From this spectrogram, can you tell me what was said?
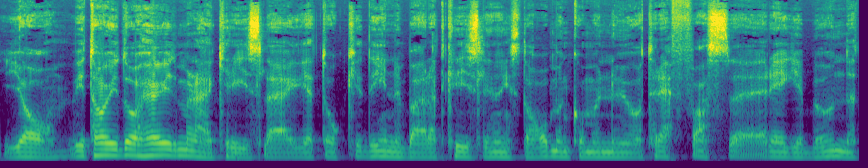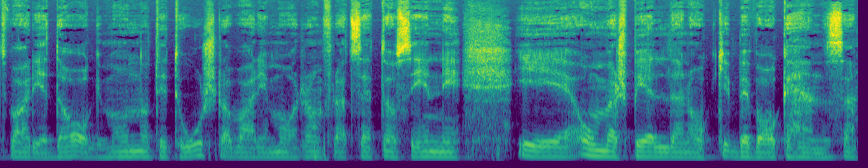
Ja, vi tar ju då höjd med det här krisläget och det innebär att krisledningsstaben kommer nu att träffas eh, regelbundet varje dag, måndag till torsdag varje morgon för att sätta oss in i, i omvärldsbilden och bevaka händelsen.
